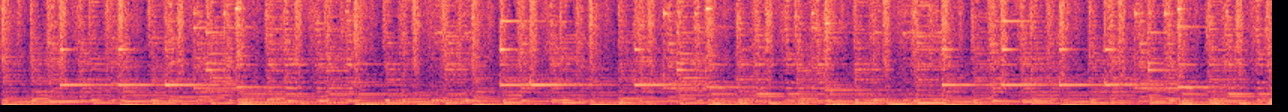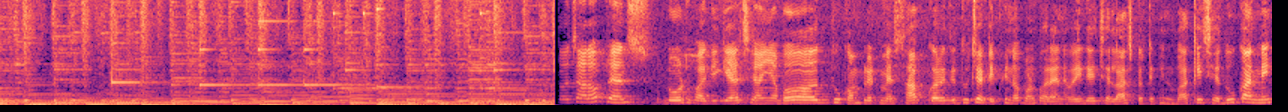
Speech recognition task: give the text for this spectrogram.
thank ચાલો ફ્રેન્ડ્સ દોઢ વાગી ગયા છે, અહીંયા બધું કમ્પ્લીટ મેં સાફ કરી દીધું છે, ટિફિનો પણ ભરાઈને વહી ગઈ છે લાસ્ટ ટિફિન બાકી છે દુકાનની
